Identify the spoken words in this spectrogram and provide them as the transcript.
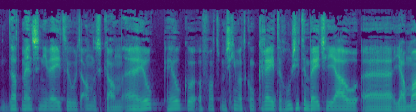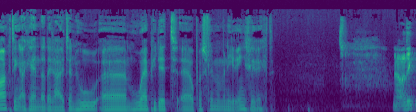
dat mensen niet weten hoe het anders kan. Uh, heel, heel, of wat, misschien wat concreter. Hoe ziet een beetje jouw, uh, jouw marketingagenda eruit en hoe, um, hoe heb je dit uh, op een slimme manier ingericht? Nou, wat ik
